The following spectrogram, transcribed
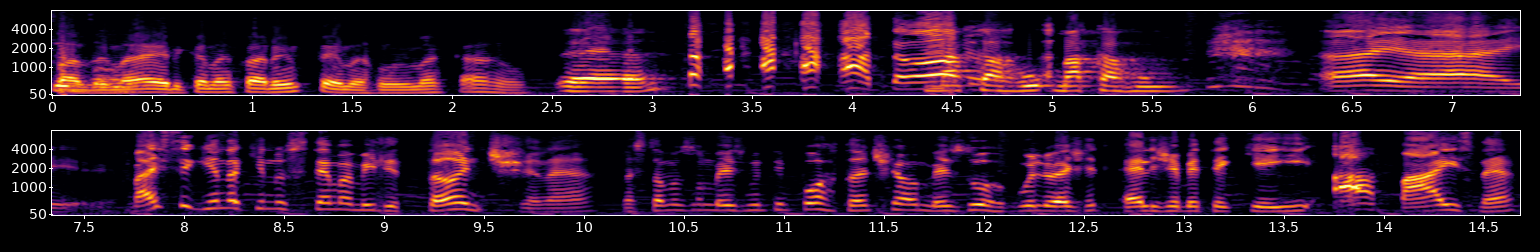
Fazendo a Erika na quarentena, ruim macarrão. É, Adoro! macarrão, macarrão. Ai, ai. Mas seguindo aqui no sistema militante, né? Nós estamos num mês muito importante, que é o mês do orgulho LGBTQIA+, né?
